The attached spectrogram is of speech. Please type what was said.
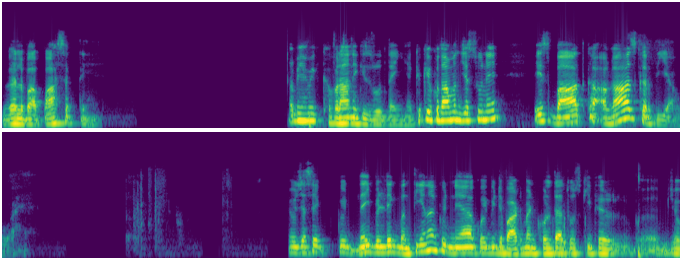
गलबा पा सकते हैं। अभी हमें घबराने की ज़रूरत नहीं है क्योंकि खुदामंद यसु ने इस बात का आगाज़ कर दिया हुआ है। जैसे कोई नई बिल्डिंग बनती है ना कोई नया कोई भी डिपार्टमेंट खुलता है तो उसकी फिर जो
